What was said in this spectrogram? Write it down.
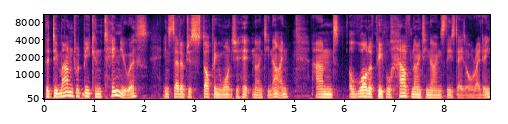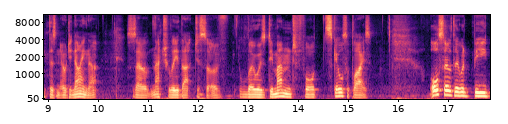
The demand would be continuous instead of just stopping once you hit 99, and a lot of people have 99s these days already, there's no denying that. So naturally, that just sort of lowers demand for skill supplies. Also, there would be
